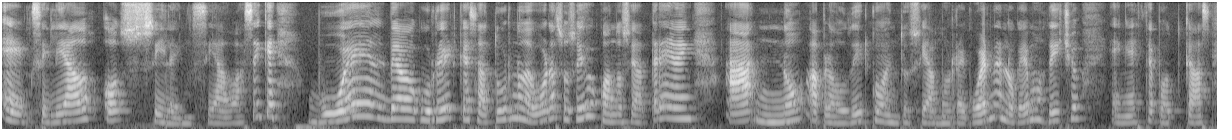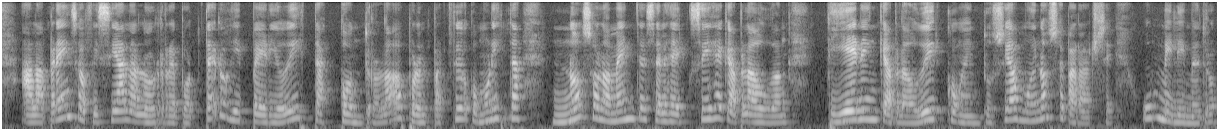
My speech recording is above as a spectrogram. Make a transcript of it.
exiliados o silenciados. Así que vuelve a ocurrir que Saturno devora a sus hijos cuando se atreven a no aplaudir con entusiasmo. Recuerden lo que hemos dicho en este podcast. A la prensa oficial, a los reporteros y periodistas controlados por el Partido Comunista, no solamente se les exige que aplaudan, tienen que aplaudir con entusiasmo y no separarse un milímetro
